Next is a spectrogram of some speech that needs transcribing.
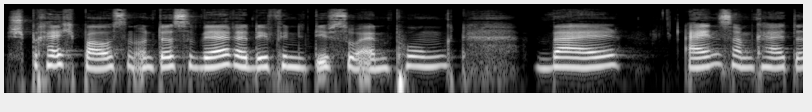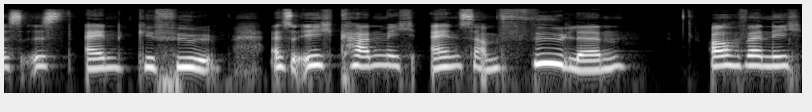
Sprechpausen und das wäre definitiv so ein Punkt, weil Einsamkeit, das ist ein Gefühl. Also ich kann mich einsam fühlen, auch wenn ich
